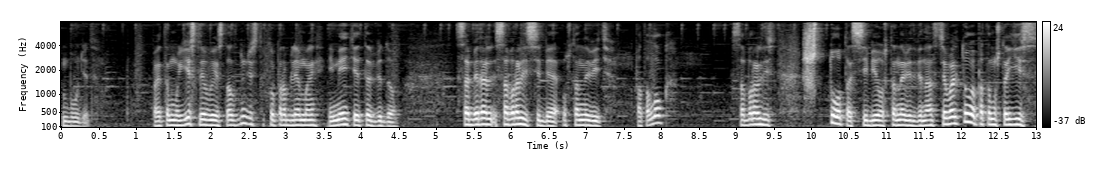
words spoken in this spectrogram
будет. Поэтому, если вы столкнетесь с такой проблемой, имейте это в виду. Собирали, собрались себе установить потолок, собрались что-то себе установить 12 вольтовый, потому что есть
